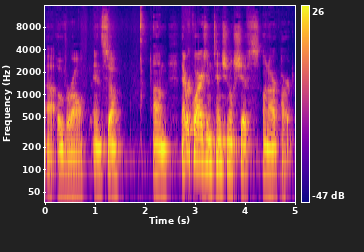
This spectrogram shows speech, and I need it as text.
Uh, overall, and so um, that requires intentional shifts on our part.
